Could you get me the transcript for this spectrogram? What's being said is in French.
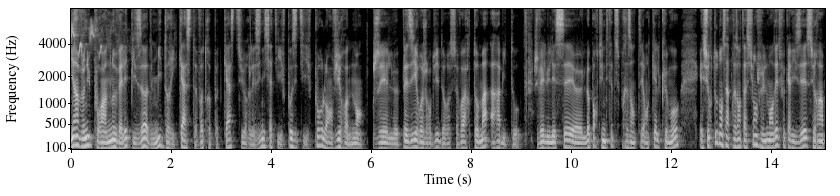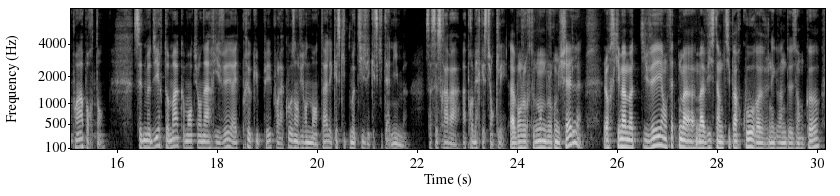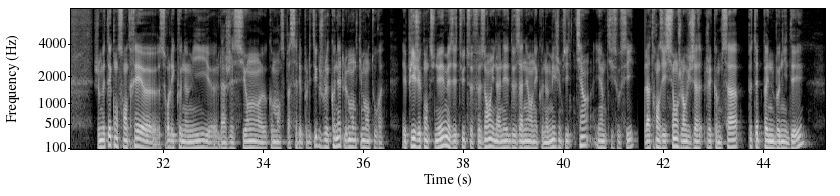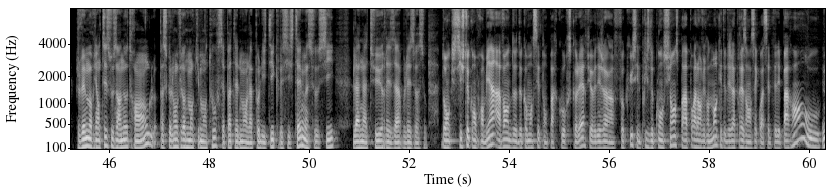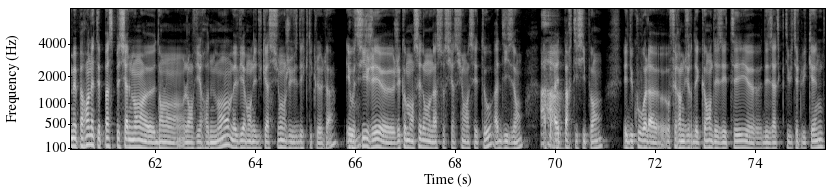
bienvenue pour un nouvel épisode Midoricast, votre podcast sur les initiatives positives pour l'environnement. J'ai le plaisir aujourd'hui de recevoir Thomas Arabito. Je vais lui laisser euh, l'opportunité de se présenter en quelques mots et surtout dans sa présentation, je vais lui demander de focaliser sur un point important. C'est de me dire, Thomas, comment tu en es arrivé à être préoccupé pour la cause environnementale et qu'est-ce qui te motive et qu'est-ce qui t'anime? Ça, ce sera ma, première question clé. Ah, bonjour tout le monde, bonjour Michel. Alors, ce qui m'a motivé, en fait, ma, ma vie, c'est un petit parcours, euh, je n'ai que 22 ans encore. Je m'étais concentré euh, sur l'économie, euh, la gestion, comment se passaient les politiques. Je voulais connaître le monde qui m'entourait. Et puis j'ai continué mes études se faisant, une année, deux années en économie. Je me suis dit, tiens, il y a un petit souci. La transition, je l'envisageais comme ça, peut-être pas une bonne idée je vais m'orienter sous un autre angle parce que l'environnement qui m'entoure, c'est pas tellement la politique, le système, mais c'est aussi la nature, les arbres, les oiseaux. Donc, si je te comprends bien, avant de, commencer ton parcours scolaire, tu avais déjà un focus et une prise de conscience par rapport à l'environnement qui était déjà présent. C'est quoi C'était les parents ou? Mes parents n'étaient pas spécialement euh, dans l'environnement, mais via mon éducation, j'ai eu ce déclic-là. Et mhm. aussi, euh, j'ai commencé dans mon association assez tôt, à 10 ans à ah. être participant. Et du coup, voilà, au fur et à mesure des camps, des étés, euh, des activités de week-end,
